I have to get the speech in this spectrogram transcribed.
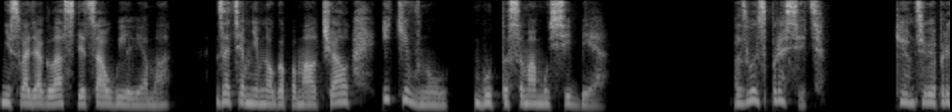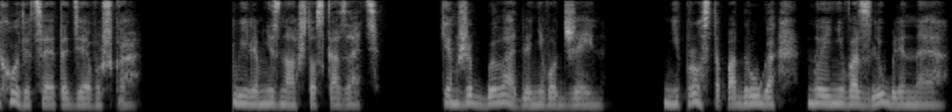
не сводя глаз с лица Уильяма. Затем немного помолчал и кивнул, будто самому себе. «Позволь спросить, кем тебе приходится эта девушка?» Уильям не знал, что сказать. Кем же была для него Джейн? Не просто подруга, но и невозлюбленная.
